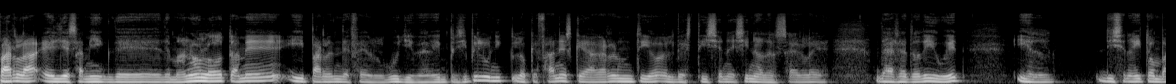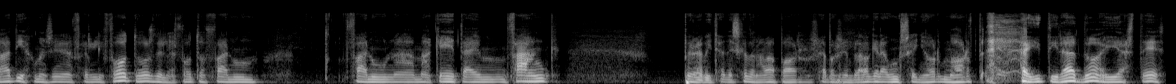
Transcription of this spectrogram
parla, ell és amic de, de Manolo també i parlen de fer el Gulliver. En principi l'únic el que fan és que agarren un tio, el vestixen així del segle XVII o XVIII i el deixen ahí tombat i comencen a fer-li fotos, de les fotos fan, un, fan una maqueta en fang, però la veritat és que donava por, o sigui, semblava que era un senyor mort ahí tirat, no? ahí estès.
